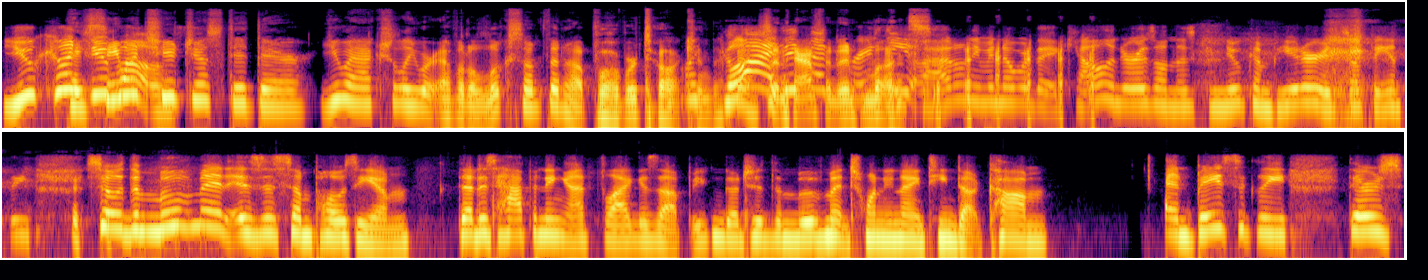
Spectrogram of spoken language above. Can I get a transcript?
you could Hey, do see both. what you just did there? You actually were able to look something up while we're Oh talking. my That God, hasn't happened in months. I don't even know where the calendar is on this new computer. It's so fancy. So the movement is a symposium that is happening at Flag is Up. You can go to themovement2019.com. And basically, there's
